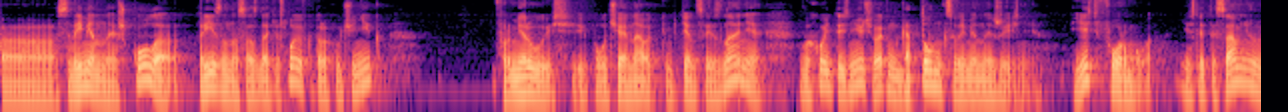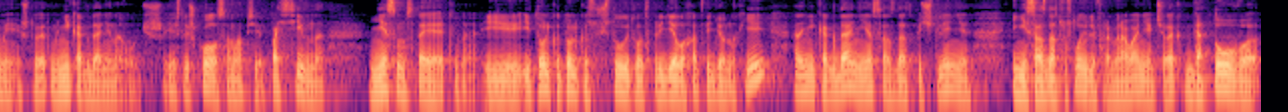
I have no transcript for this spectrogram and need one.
э, – современная школа призвана создать условия, в которых ученик, формируясь и получая навык, компетенции и знания, выходит из нее человеком, готовым к современной жизни. Есть формула. Если ты сам не умеешь, то этому никогда не научишь. Если школа сама по себе пассивна не самостоятельно и, и только-только существует вот в пределах, отведенных ей, она никогда не создаст впечатление и не создаст условия для формирования человека, готового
